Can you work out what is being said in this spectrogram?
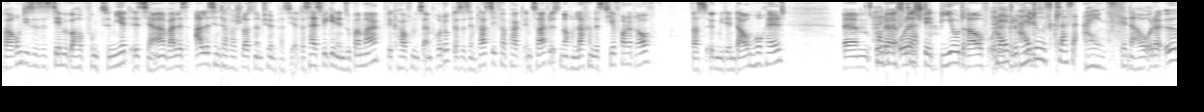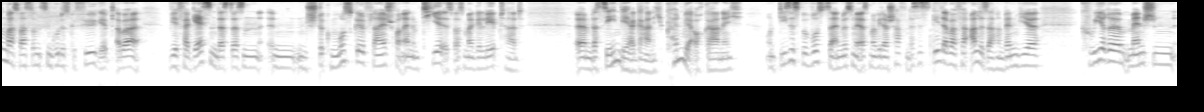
warum dieses System überhaupt funktioniert, ist ja, weil es alles hinter verschlossenen Türen passiert. Das heißt, wir gehen in den Supermarkt, wir kaufen uns ein Produkt, das ist in Plastik verpackt. Im Zweifel ist noch ein lachendes Tier vorne drauf, was irgendwie den Daumen hochhält. Ähm, oder, oder es steht Bio drauf oder halt, glücklich. Haltungsklasse 1. Genau, oder irgendwas, was uns ein gutes Gefühl gibt. Aber wir vergessen, dass das ein, ein, ein Stück Muskelfleisch von einem Tier ist, was mal gelebt hat. Ähm, das sehen wir ja gar nicht, können wir auch gar nicht. Und dieses Bewusstsein müssen wir erstmal wieder schaffen. Das ist, gilt aber für alle Sachen. Wenn wir queere Menschen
